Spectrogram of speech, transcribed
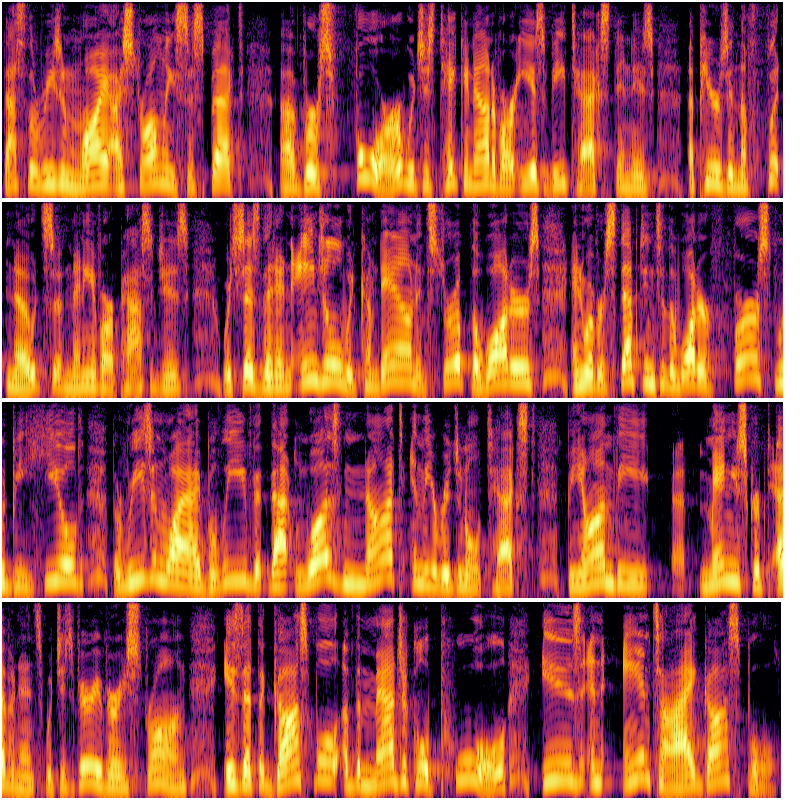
That's the reason why I strongly suspect uh, verse 4, which is taken out of our ESV text and is, appears in the footnotes of many of our passages, which says that an angel would come down and stir up the waters, and whoever stepped into the water first would be healed. The reason why I believe that that was not in the original text, beyond the uh, manuscript evidence, which is very, very strong, is that the gospel of the magical pool is an anti gospel.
